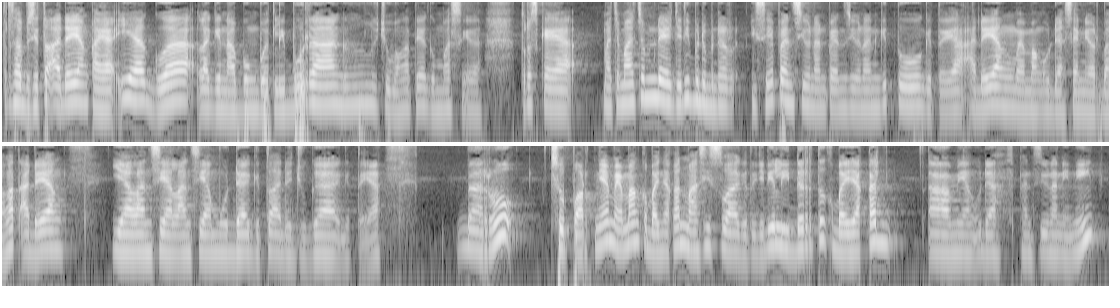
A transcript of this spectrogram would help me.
Terus habis itu ada yang kayak iya gue lagi nabung buat liburan. Lucu banget ya gemas gitu. Terus kayak macam-macam deh. Jadi bener-bener isinya pensiunan-pensiunan gitu gitu ya. Ada yang memang udah senior banget ada yang ya lansia-lansia muda gitu ada juga gitu ya. Baru supportnya memang kebanyakan mahasiswa gitu. Jadi leader tuh kebanyakan um, yang udah pensiunan ini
